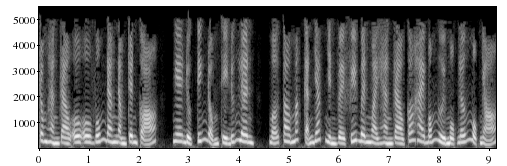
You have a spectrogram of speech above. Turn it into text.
trong hàng rào ô ô vốn đang nằm trên cỏ, nghe được tiếng động thì đứng lên, mở to mắt cảnh giác nhìn về phía bên ngoài hàng rào có hai bóng người một lớn một nhỏ,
